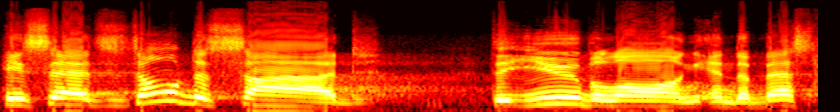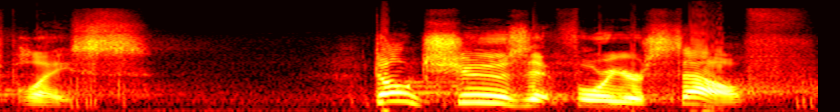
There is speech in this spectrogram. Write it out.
He says, Don't decide that you belong in the best place. Don't choose it for yourself.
